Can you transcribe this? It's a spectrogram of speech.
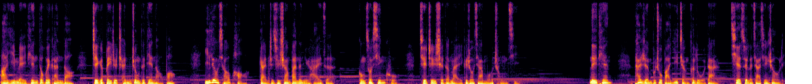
阿姨每天都会看到这个背着沉重的电脑包。一溜小跑赶着去上班的女孩子，工作辛苦，却只舍得买一个肉夹馍充饥。那天，他忍不住把一整个卤蛋切碎了加进肉里，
